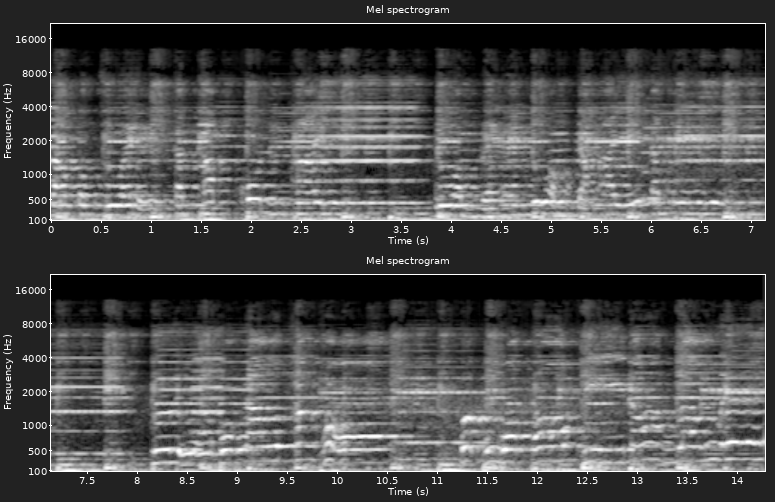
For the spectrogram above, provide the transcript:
เราต้องช่วย กันทับคนไทย รวมแรงร่วมใจกันเองเพื่อพวกเราทั้งพ้องเพื่อพวกพ้องพี่น้องเราเอง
